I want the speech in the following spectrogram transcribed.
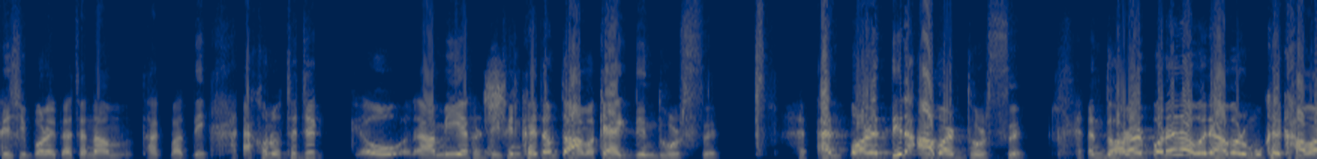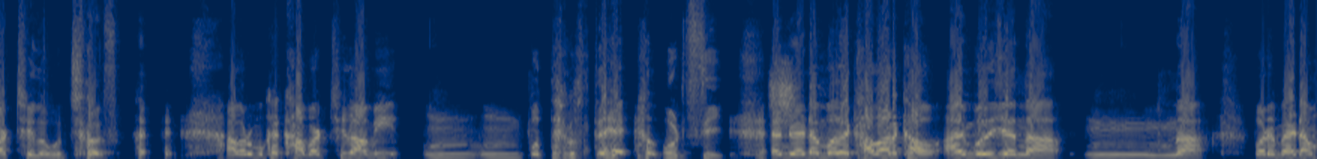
কৃষি পড়াইতে আচ্ছা নাম থাক বাদ দি। এখন হচ্ছে যে ও আমি এখন টিফিন খাইতাম তো আমাকে একদিন ধরছে। এন্ড পরের দিন আবার ধরছে। ধরার পরে না মানে আমার মুখে খাবার ছিল, বুঝছ? আমার মুখে খাবার ছিল, আমি উম করতে উঠছি। ম্যাডাম বলে, খাবার খাও। আমি বলি যে, না। না। পরে ম্যাডাম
